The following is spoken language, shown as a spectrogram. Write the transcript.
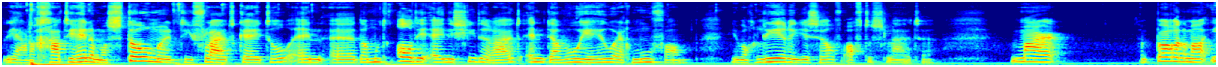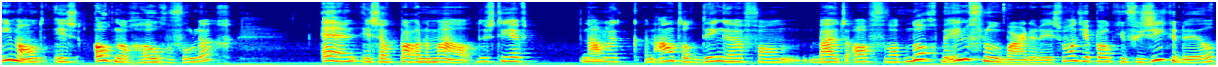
ja, dan gaat die helemaal stomen, die fluitketel. En uh, dan moet al die energie eruit. En daar word je heel erg moe van. Je mag leren jezelf af te sluiten. Maar een paranormaal iemand is ook nog hooggevoelig. En is ook paranormaal. Dus die heeft namelijk een aantal dingen van buitenaf wat nog beïnvloedbaarder is. Want je hebt ook je fysieke deel,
